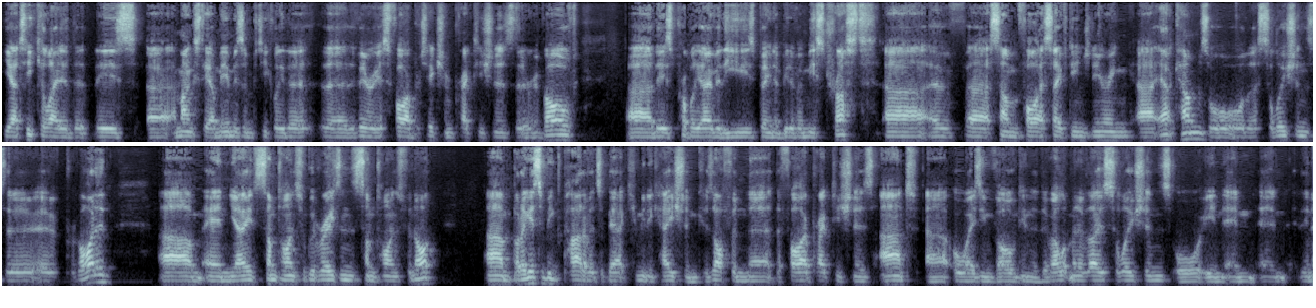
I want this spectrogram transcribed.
he articulated that there's uh, amongst our members and particularly the, the, the various fire protection practitioners that are involved, uh, there's probably over the years been a bit of a mistrust uh, of uh, some fire safety engineering uh, outcomes or, or, the solutions that are, are provided. Um, and, you know, sometimes for good reasons, sometimes for not. Um, but I guess a big part of it's about communication because often the, the, fire practitioners aren't uh, always involved in the development of those solutions or in, in, in, in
